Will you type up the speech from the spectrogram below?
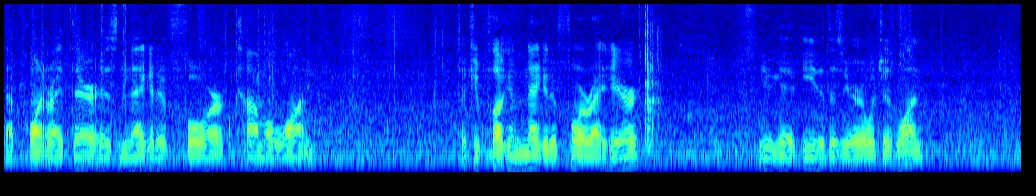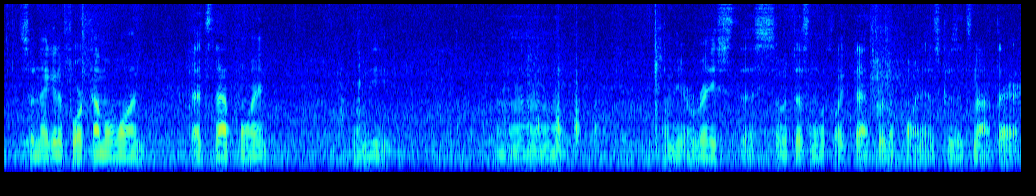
That point right there is negative 4 comma 1. If you plug in negative 4 right here, you get e to the 0, which is 1. So negative 4 comma 1. That's that point. Let me uh, let me erase this so it doesn't look like that's where the point is because it's not there.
